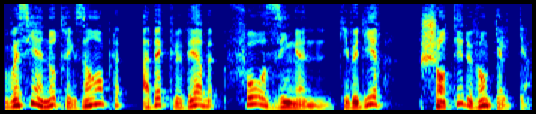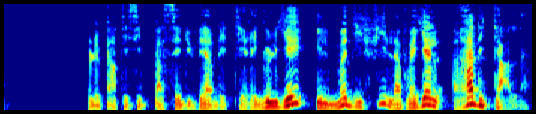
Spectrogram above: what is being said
Voici un autre exemple avec le verbe vorsingen, qui veut dire chanter devant quelqu'un. Le participe passé du verbe est irrégulier, il modifie la voyelle radicale.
